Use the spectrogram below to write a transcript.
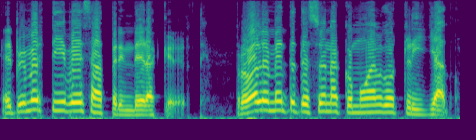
El primer tip es aprender a quererte. Probablemente te suena como algo trillado.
